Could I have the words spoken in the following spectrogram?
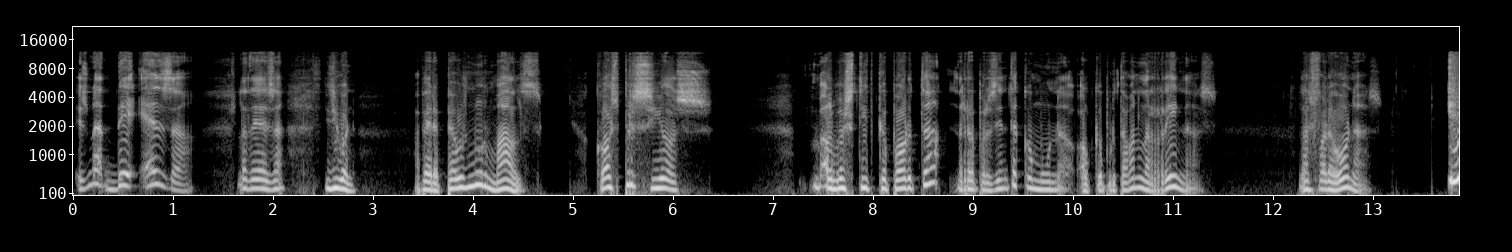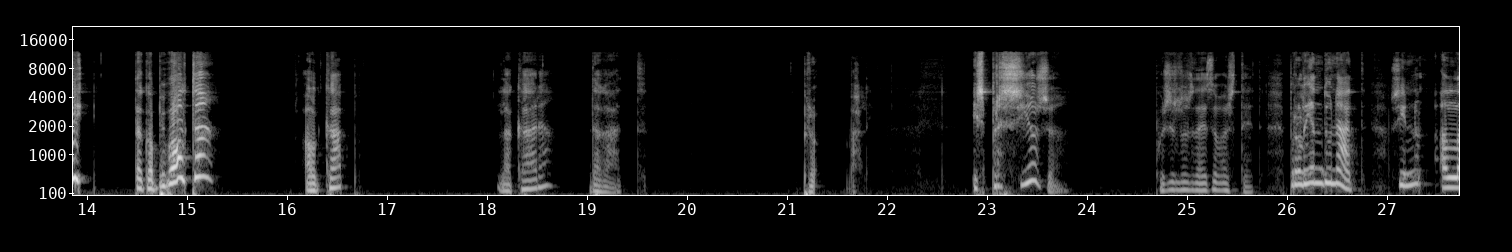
és una deessa, la deessa, i diuen, a veure, peus normals, cos preciós, el vestit que porta representa com una, el que portaven les reines, les faraones, i de cop i volta, el cap, la cara de gat. Però, vale, és preciosa. Doncs pues és les de Bastet. Però li han donat, o sigui, el,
